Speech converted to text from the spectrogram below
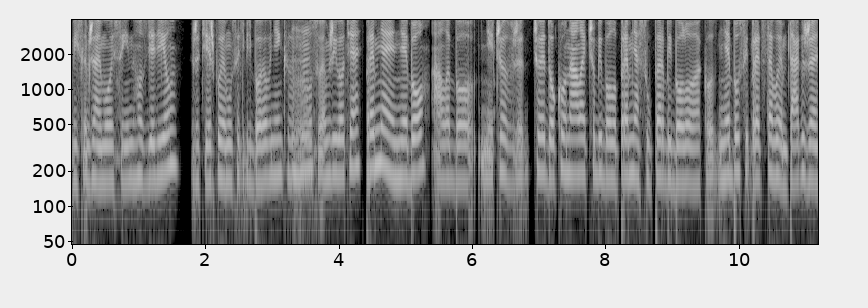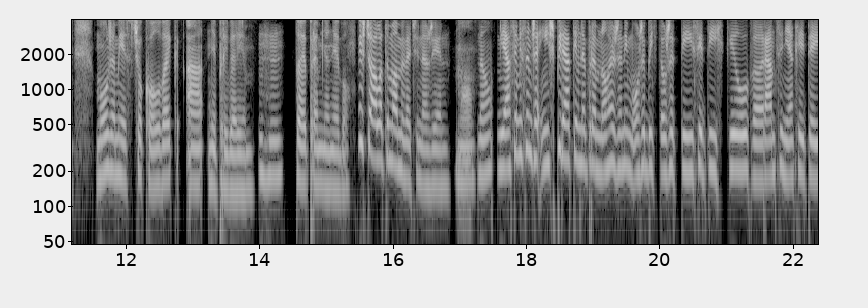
myslím, že aj môj syn ho zdedil že tiež bude musieť byť bojovník mm-hmm. vo svojom živote. Pre mňa je nebo, alebo niečo, že, čo je dokonalé, čo by bolo pre mňa super, by bolo ako nebo si predstavujem tak, že môžem jesť čokoľvek a nepriberiem. Mm-hmm to je pre mňa nebo. Vieš čo, ale to máme väčšina žien. No. no. Ja si myslím, že inšpiratívne pre mnohé ženy môže byť to, že ty si tých kil v rámci nejakej tej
